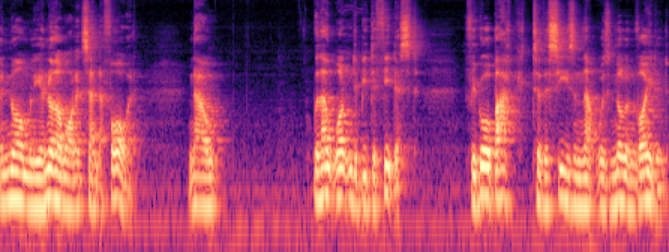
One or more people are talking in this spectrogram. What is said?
and normally another one at centre forward. Now, without wanting to be defeatist, if we go back to the season that was null and voided,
